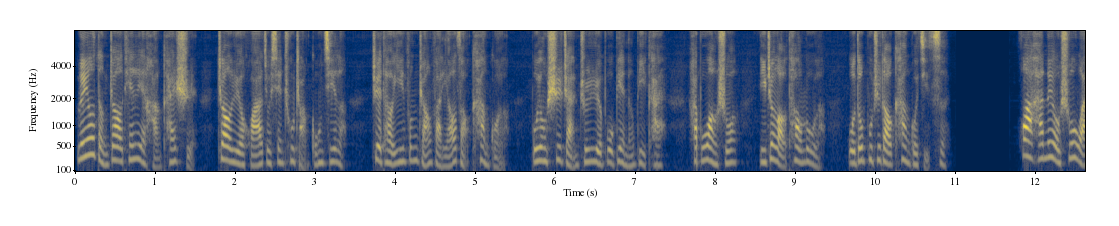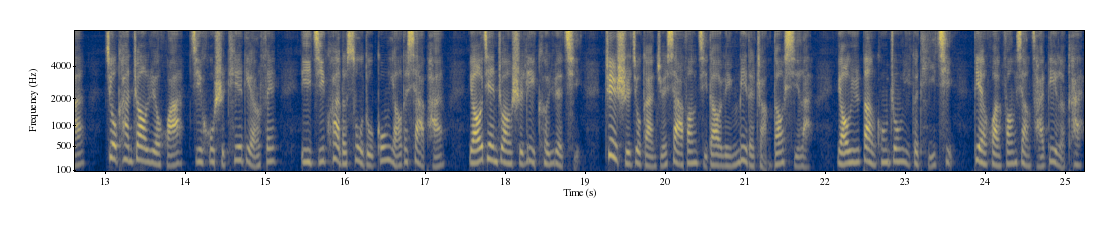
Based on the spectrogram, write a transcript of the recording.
没有等赵天烈喊开始，赵月华就先出掌攻击了。这套阴风掌法，姚早看过了，不用施展追月步便能避开，还不忘说：“你这老套路了，我都不知道看过几次。”话还没有说完，就看赵月华几乎是贴地而飞，以极快的速度攻姚的下盘。姚见状势，立刻跃起，这时就感觉下方几道凌厉的掌刀袭来，姚于半空中一个提气，变换方向才避了开，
